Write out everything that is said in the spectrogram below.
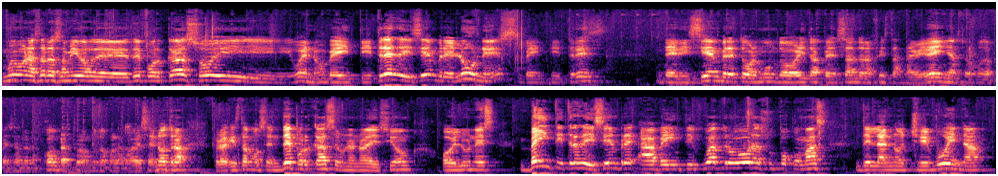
Muy buenas tardes amigos de, de Podcast. Hoy, bueno, 23 de diciembre, lunes, 23 de diciembre, todo el mundo ahorita pensando en las fiestas navideñas, todo el mundo pensando en las compras, todo el mundo con la cabeza en otra. Pero aquí estamos en Deporcast en una nueva edición, hoy lunes 23 de diciembre, a 24 horas, un poco más de la Nochebuena,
